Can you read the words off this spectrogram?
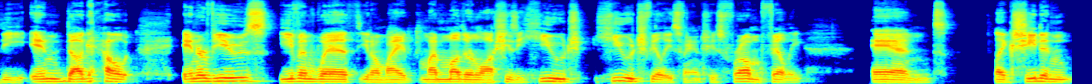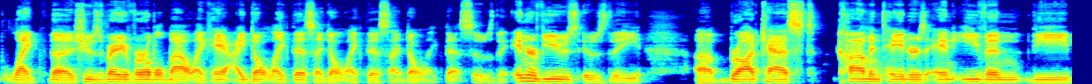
the in dugout interviews, even with you know my my mother in law, she's a huge huge Phillies fan. She's from Philly, and like she didn't like the she was very verbal about like hey i don't like this i don't like this i don't like this it was the interviews it was the uh, broadcast commentators and even the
